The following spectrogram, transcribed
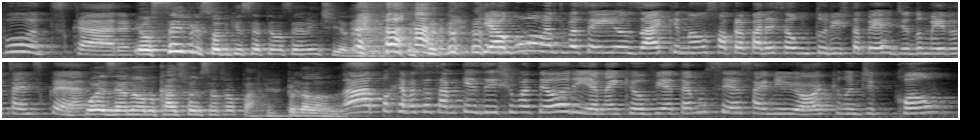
Putz, cara. Eu sempre soube que você ia ter uma serventia na vida. que em algum momento você ia usar que não só pra parecer um turista perdido no meio do Times Square. Pois é, não, no caso foi no Central Park, pedalando. Ah, porque você sabe que existe uma teoria, né? Que eu vi até no CSI New York, onde com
